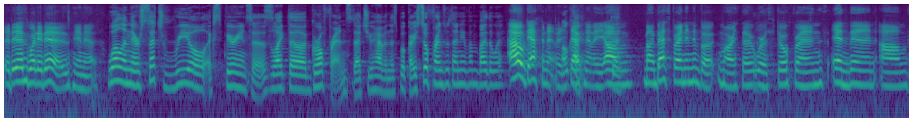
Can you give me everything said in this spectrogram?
It is what it is. You know. Well, and there's such real experiences, like the girlfriends that you have in this book. Are you still friends with any of them, by the way? Oh, definitely, Okay, definitely. Um, my best friend in the book, Martha, we're still friends, and then um,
